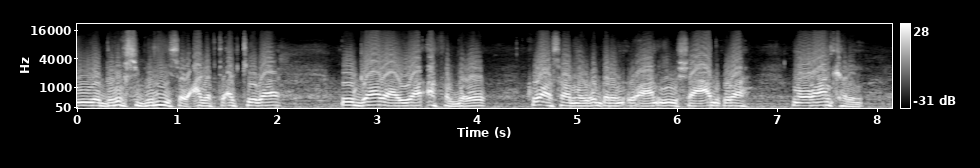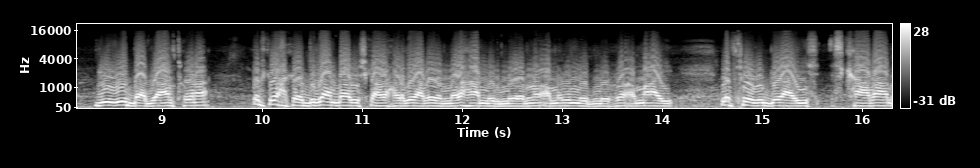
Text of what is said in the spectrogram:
iyo duruqsi gudihiisa oo cagabta agteeda oo gaaraya afar boqol kuwaasaa noogu daran oo aan iyagu saacad qura noolaan karin biyo iyo baadla-aantoona dadka waxa kale degaan baabiska waxa laga yaaba inay meelaha mirmiirano ama u mirmiiro ama ay laftooda dee ay iskaabaan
